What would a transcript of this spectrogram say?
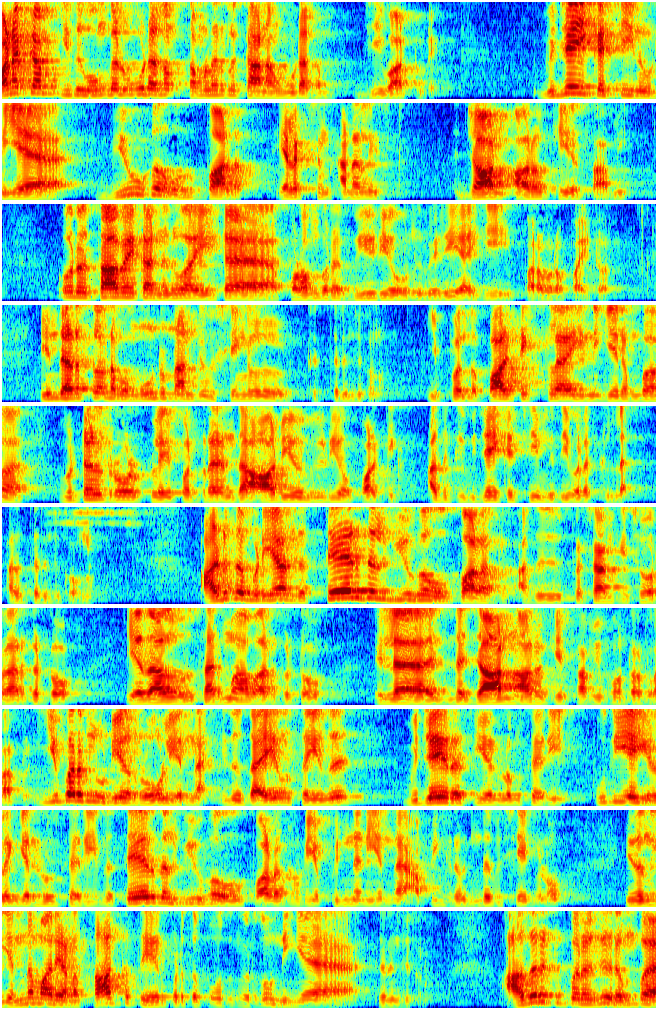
வணக்கம். இது உங்கள் ஊடகம் தமிழர்களுக்கான ஊடகம் ஜீவா டுடே. விஜய் கட்சியினுடைய வியூக வகுப்பாளர் எலெக்ஷன் அனலிஸ்ட் ஜான் ஆரோக்கியசாமி ஒரு தாவேகா நிர்வாகிகிட்ட புலம்புற வீடியோ ஒன்று வெளியாகி பரபரப்பாயிட்டு வரும் இந்த இடத்துல நம்ம மூன்று நான்கு விஷயங்கள் தெரிஞ்சுக்கணும். இப்போ இந்த பாலிடிக்ஸில் இன்றைக்கி ரொம்ப விட்டல் ரோல் ப்ளே பண்ணுற இந்த ஆடியோ வீடியோ பாலிடிக்ஸ் அதுக்கு விஜய் கட்சியும் விதி விலக்கு இல்லை. அது தெரிஞ்சுக்கோங்க. அடுத்தபடியாக அந்த தேர்தல் வியூக வகுப்பாளர்கள் அது பிரசாந்த் கிஷோராக இருக்கட்டும் ஏதாவது ஒரு சர்மாவாக இருக்கட்டும் இல்லை இந்த ஜான் ஆரோக்கியசாமி போன்றவர்களாக இருக்கட்டும் இவர்களுடைய ரோல் என்ன? இது தயவு செய்து விஜய் ரசிகர்களும் சரி புதிய இளைஞர்களும் சரி இந்த தேர்தல் வியூக வகுப்பாளர்களுடைய பின்னணி என்ன அப்படிங்கிற இந்த விஷயங்களும் இதில் என்ன மாதிரியான தாக்கத்தை ஏற்படுத்த போகுதுங்கிறதும் நீங்கள் தெரிஞ்சுக்கணும். அதற்கு பிறகு ரொம்ப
